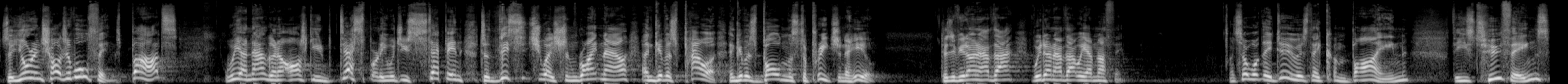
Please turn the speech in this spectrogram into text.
So you're in charge of all things. But we are now going to ask you desperately would you step into this situation right now and give us power and give us boldness to preach and to heal? Because if you don't have that, we don't have that, we have nothing. And so what they do is they combine these two things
